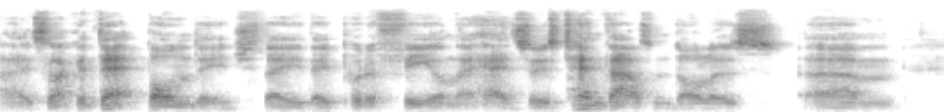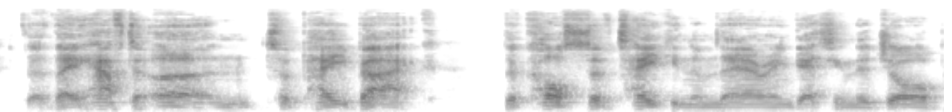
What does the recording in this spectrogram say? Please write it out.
uh, it's like a debt bondage. They they put a fee on their head, so it's ten thousand um, dollars that they have to earn to pay back the cost of taking them there and getting the job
